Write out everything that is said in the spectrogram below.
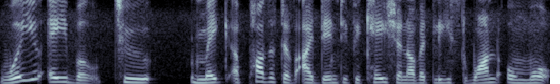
were you able to make a positive identification of at least one or more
